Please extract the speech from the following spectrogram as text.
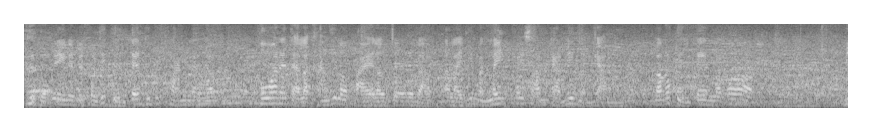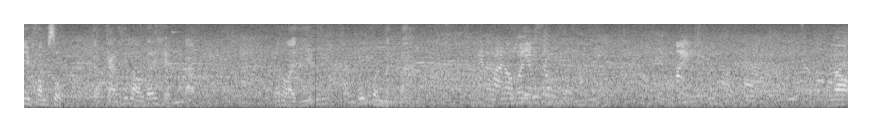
คือผมเองเนี่ยเป็นคนที่ตื่นเต้นทุกๆครั้งนะครับ เพราะว่าในแต่ละครั้งที่เราไปเราเจอแบบอะไรที่มันไม่ไม่ซ้ำกันไม่เหมือนกันเราก็ตื่นเต้นแล้วก็มีความสุขกับการที่เราได้เห็นแบบรอยยิ้มของผู้คนต่างเราไม่ได้ส่งใหม่เลย หล่อ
